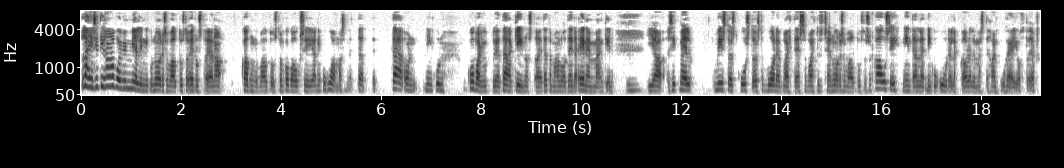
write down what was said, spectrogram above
lähdin sitten ihan avoimin mielin niin kuin nuorisovaltuuston edustajana kaupunginvaltuuston kokouksiin ja niin kuin huomasin, että, että tämä on niin kuin kova juttu ja tämä kiinnostaa ja tätä mä haluan tehdä enemmänkin. Mm. Ja sitten meillä 15-16 vuodenvaihteessa vaihtui sitten siellä nuorisovaltuustossa kausi, niin tälle niin kuin uudelle kaudelle mä sitten hain puheenjohtajaksi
